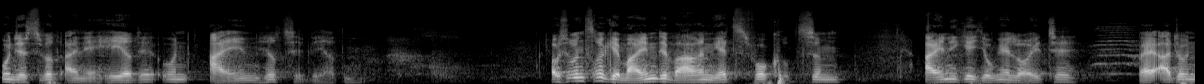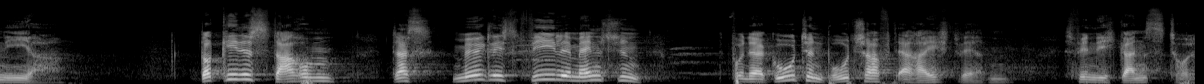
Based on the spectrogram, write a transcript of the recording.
und es wird eine Herde und ein Hirte werden. Aus unserer Gemeinde waren jetzt vor kurzem einige junge Leute bei Adonia. Dort geht es darum, dass möglichst viele Menschen von der guten Botschaft erreicht werden. Das finde ich ganz toll.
